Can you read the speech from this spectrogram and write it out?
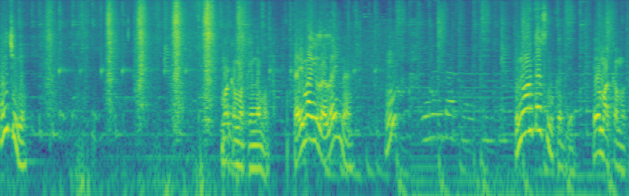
ಹಂಚಿಲ್ಲ ಮಕ್ಕ ಮಕ್ಕ ಇನ್ನ ಮಕ್ಕ. ಟೈಮ್ ಆಗಿಲ್ಲಲ್ಲ ಇನ್ನ? ಹ್ಞೂ ಇನ್ನೂ ಒಂದು ತಾಸು ಮುಕ್ಕಂತೀಯ ಏ ಮಕ್ಕ ಮಕ್ಕ,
